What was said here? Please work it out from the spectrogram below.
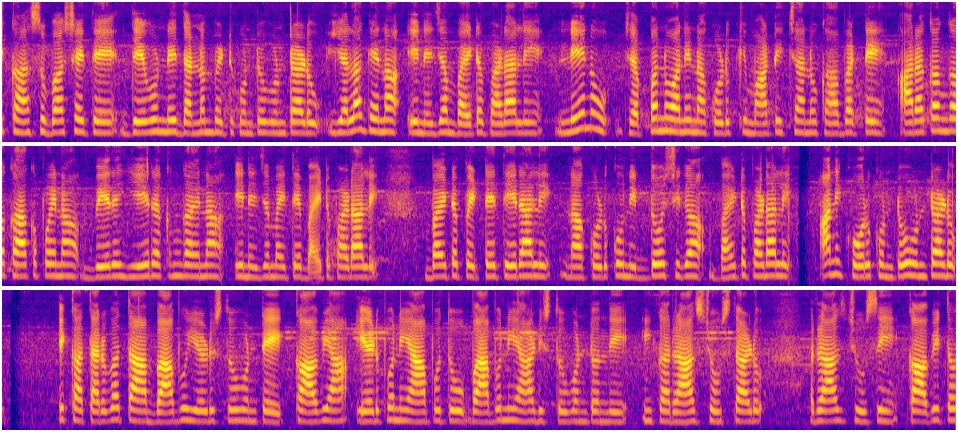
ఇక సుభాష్ అయితే దేవుణ్ణి దండం పెట్టుకుంటూ ఉంటాడు. ఎలాగైనా ఈ నిజం బయటపడాలి. నేను చెప్పను అని నా కొడుక్కి మాట ఇచ్చాను కాబట్టే ఆ రకంగా కాకపోయినా వేరే ఏ రకంగా అయినా ఈ నిజమైతే బయటపడాలి. బయట పెట్టే తీరాలి. నా కొడుకు నిర్దోషిగా బయటపడాలి అని కోరుకుంటూ ఉంటాడు. ఇక తర్వాత బాబు ఏడుస్తూ ఉంటే కావ్య ఏడుపుని ఆపుతూ బాబుని ఆడిస్తూ ఉంటుంది. ఇక రాజ్ చూస్తాడు. రాజ్ చూసి కావ్యతో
